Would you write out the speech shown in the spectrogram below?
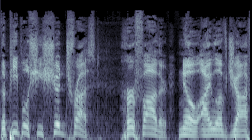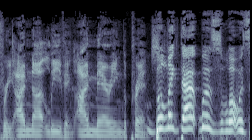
the people she should trust. Her father. No, I love Joffrey. I'm not leaving. I'm marrying the prince. But like that was what was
